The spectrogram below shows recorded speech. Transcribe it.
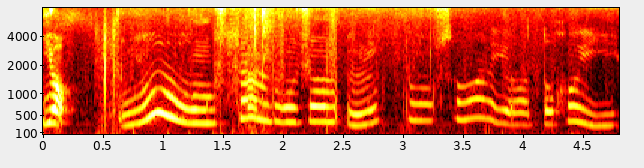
Ya yok sen doğacağına inek doğsa var ya daha iyi.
